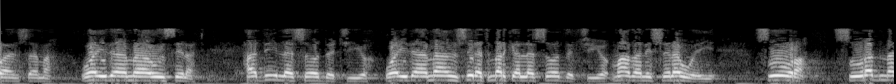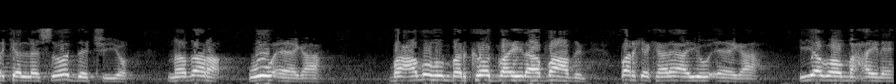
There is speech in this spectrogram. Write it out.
waansama. Waidaa maa unsilat haddii la soo dejiyo. Waidaa maa unsilat marka la soo dejiyo. Maadan isla weeye. Suura suurad marka la soo dejiyo nadara wuu eegaa bacduhum barhkood baa ilaa bacdin. Barka kale ayuu eegaa. Iyagoo maxay leh?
